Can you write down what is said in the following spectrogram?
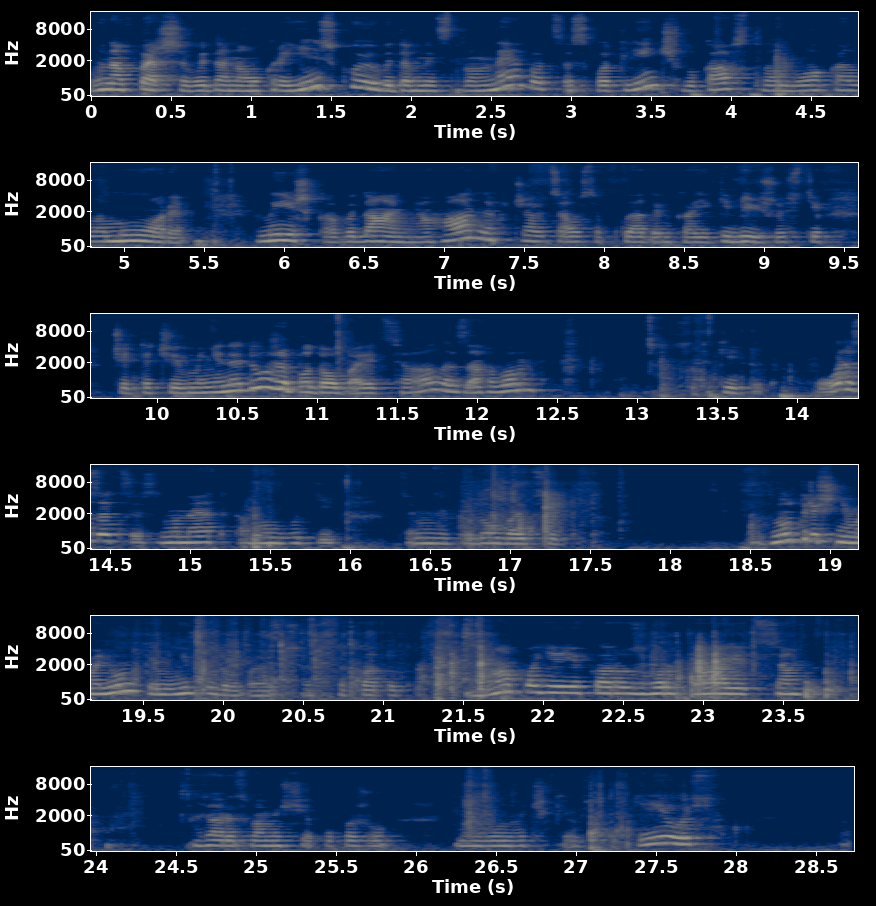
Вона вперше видана українською видавництвом Небо. Це Скотт Лінч, Лукавство Лока Ламори. Книжка, видання гарне, хоча ця ось обкладинка, як і більшості читачів, мені не дуже подобається, але загалом такий тут форзаці з монетками в воді. Це мені подобається тут. Внутрішні малюнки мені подобаються. Ось така тут мапа є, яка розгортається. Зараз вам ще покажу малюночки. Ось такі ось. Е,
